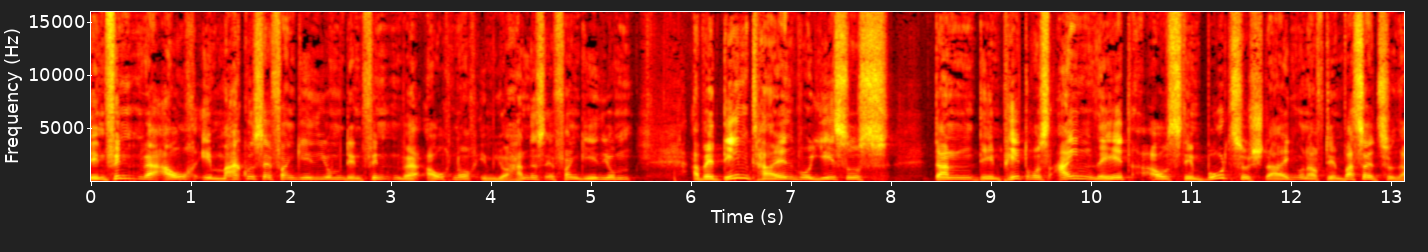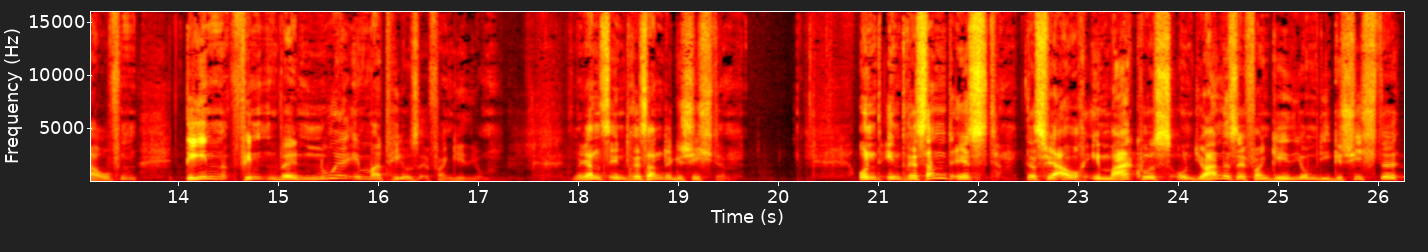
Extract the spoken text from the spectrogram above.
den finden wir auch im Markus-Evangelium, den finden wir auch noch im Johannesevangelium. Aber den Teil, wo Jesus dann den Petrus einlädt, aus dem Boot zu steigen und auf dem Wasser zu laufen, den finden wir nur im Matthäusevangelium. Eine ganz interessante Geschichte. Und interessant ist, dass wir auch im Markus- und Johannesevangelium die Geschichte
